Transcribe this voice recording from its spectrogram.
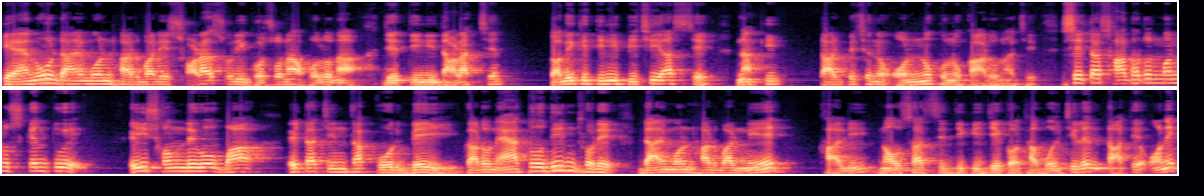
কেন ডায়মন্ড হারবারে সরাসরি ঘোষণা হলো না যে তিনি দাঁড়াচ্ছেন? তবে কি তিনি পিছিয়ে আসছে? নাকি তার পেছনে অন্য কোনো কারণ আছে? সেটা সাধারণ মানুষ কিন্তু এই সন্দেহ বা এটা চিন্তা করবেই। কারণ এতদিন ধরে ডায়মন্ড হারবার নিয়ে খালি নওসাদ সিদ্দিকী যে কথা বলছিলেন তাতে অনেক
